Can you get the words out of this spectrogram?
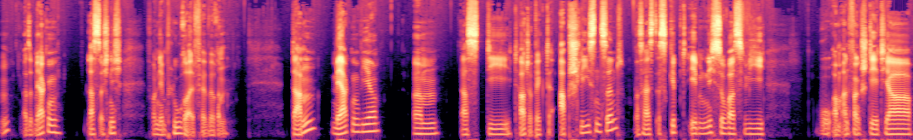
Hm? Also merken, lasst euch nicht von dem Plural verwirren. Dann merken wir, ähm, dass die Tatobjekte abschließend sind. Das heißt, es gibt eben nicht sowas wie, wo am Anfang steht, ja,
